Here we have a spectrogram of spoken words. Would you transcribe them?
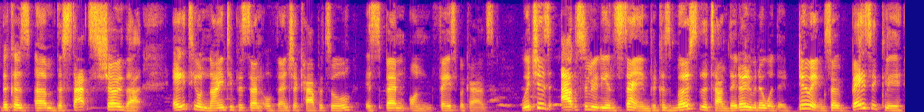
because um, the stats show that 80 or 90% of venture capital is spent on Facebook ads, which is absolutely insane because most of the time they don't even know what they're doing. So basically,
